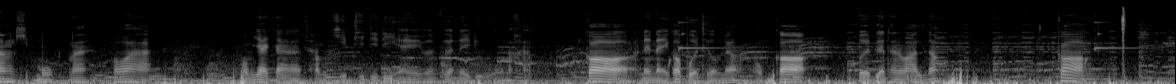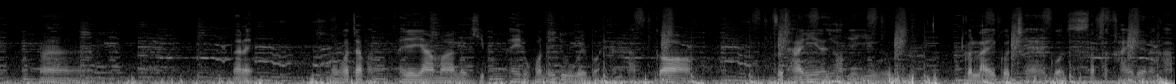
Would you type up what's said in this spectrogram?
นั่งคิดมุกนะ เพราะว่าผมอยากจะทำคลิปที่ดีๆ ให้เพื่อนๆได้ดูนะครับ ก็ไหนๆก็เปิดเทอมแล้ว ผมก็เปิดเดือนธันวาเลยเนาะก็ อ่านั่นแหละผมก็จะพยายามมาลงคลิปให้ทุกคนได้ดูบ่อยๆนะครับ ก็สุดท้ายนี้ถ้าชอบอย่าลืมกดไลค์กดแชร์กด Subscribe ด้วยนะครับ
